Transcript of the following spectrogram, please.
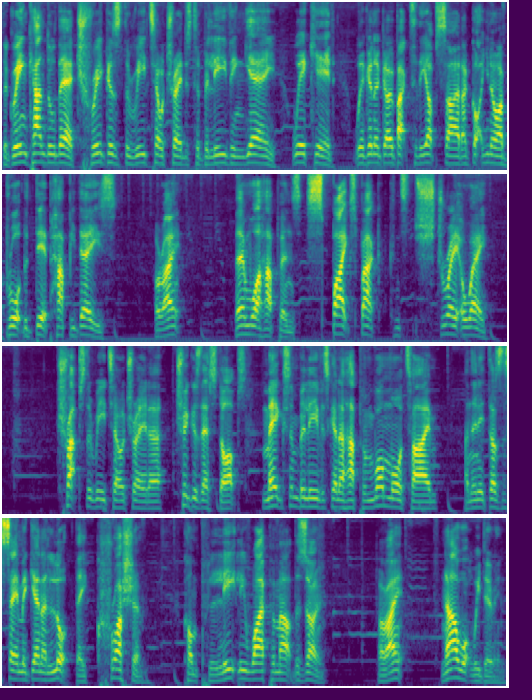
The green candle there triggers the retail traders to believing, yay, wicked, we're going to go back to the upside. I got, you know, I brought the dip. Happy days. All right. Then what happens? Spikes back straight away. Traps the retail trader. Triggers their stops. Makes them believe it's going to happen one more time. And then it does the same again. And look, they crush them. Completely wipe them out the zone. All right. Now what are we doing?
